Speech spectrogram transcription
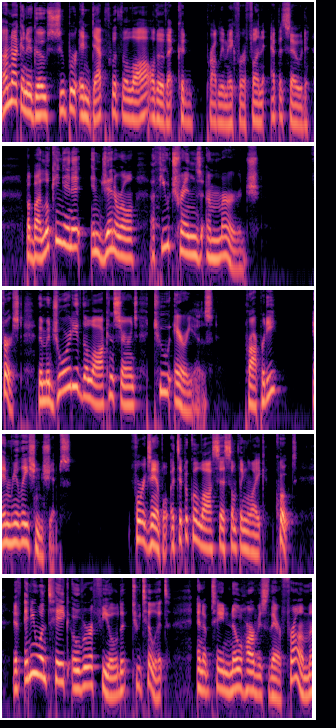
I'm not going to go super in depth with the law, although that could probably make for a fun episode. But by looking at it in general, a few trends emerge. First, the majority of the law concerns two areas property and relationships. For example, a typical law says something like, quote, if anyone take over a field to till it, and obtain no harvest therefrom,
